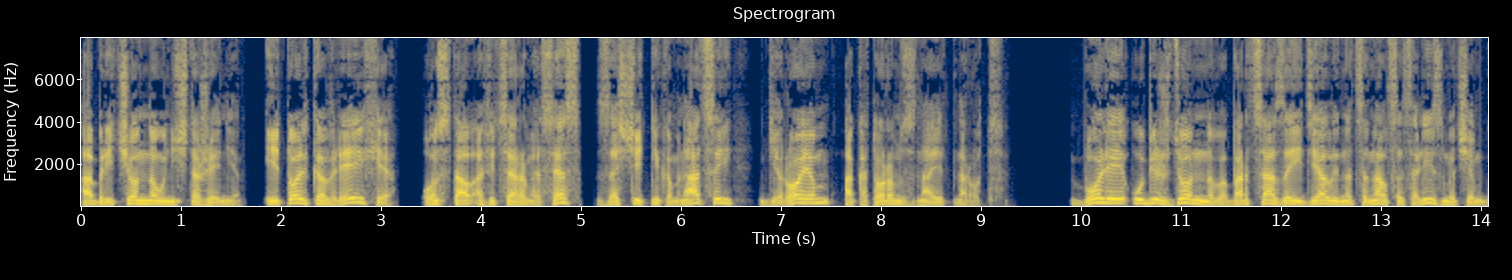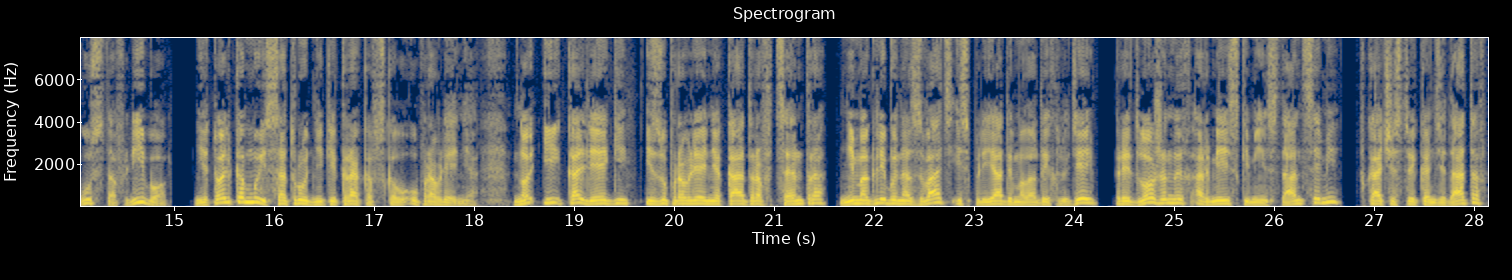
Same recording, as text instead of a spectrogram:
обречен на уничтожение. И только в Рейхе он стал офицером СС, защитником наций, героем, о котором знает народ. Более убежденного борца за идеалы национал-социализма, чем Густав Либо, не только мы, сотрудники Краковского управления, но и коллеги из управления кадров центра не могли бы назвать из плеяды молодых людей, предложенных армейскими инстанциями в качестве кандидатов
